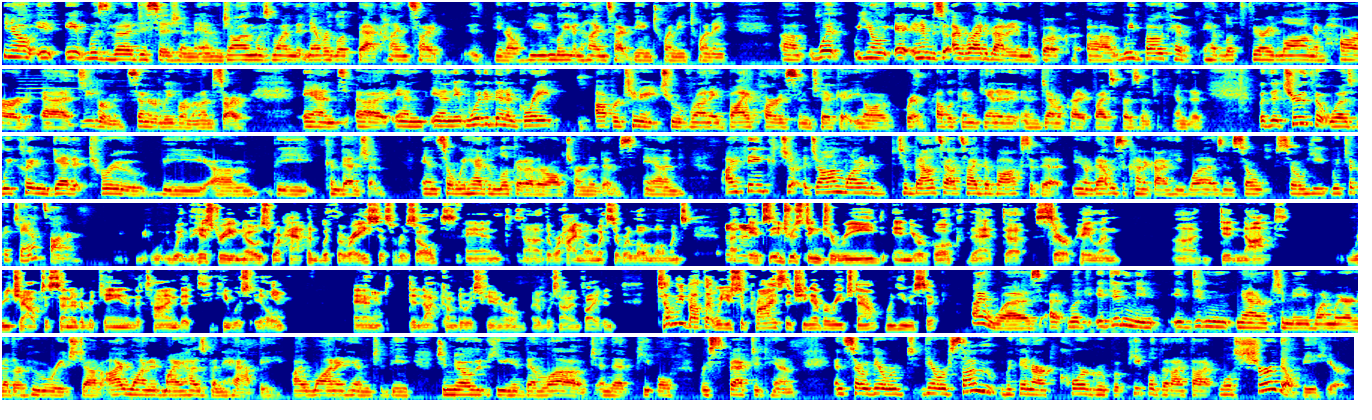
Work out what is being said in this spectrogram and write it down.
You know, it, it was the decision, and John was one that never looked back. Hindsight, you know, he didn't believe in hindsight being twenty twenty. Um, what you know, and it was I write about it in the book. Uh, we both had had looked very long and hard at Lieberman, Senator Lieberman. I'm sorry, and uh, and and it would have been a great opportunity to have run a bipartisan ticket, you know, a Republican candidate and a Democratic vice presidential candidate. But the truth it was we couldn't get it through the um, the convention, and so we had to look at other alternatives. And I think J- John wanted to, to bounce outside the box a bit. You know, that was the kind of guy he was, and so so he we took a chance on her history knows what happened with the race as a result, and uh, there were high moments, there were low moments. Uh, mm-hmm. Uh, it's interesting to read in your book that uh, Sarah Palin uh, did not reach out to Senator McCain in the time that he was ill, yeah. and yeah. did not come to his funeral. It was not invited. Tell me about that. Were you surprised that she never reached out when he was sick? I was. Uh, look, it didn't mean it didn't matter to me one way or another who reached out. I wanted my husband happy. I wanted him to be to know that he had been loved and that people respected him. And so there were there were some within our core group of people that I thought, well, sure they'll be here.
